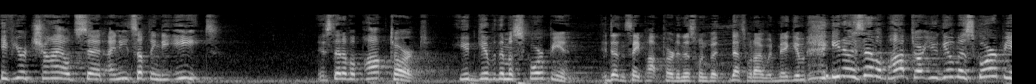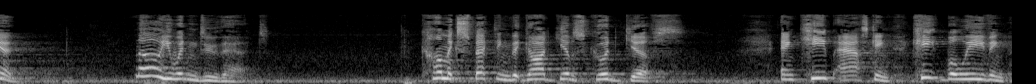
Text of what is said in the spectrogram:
if your child said, I need something to eat, instead of a Pop Tart, you'd give them a scorpion? It doesn't say Pop Tart in this one, but that's what I would make him. You know, instead of a Pop Tart, you give him a scorpion. No, you wouldn't do that. Come expecting that God gives good gifts. And keep asking, keep believing,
